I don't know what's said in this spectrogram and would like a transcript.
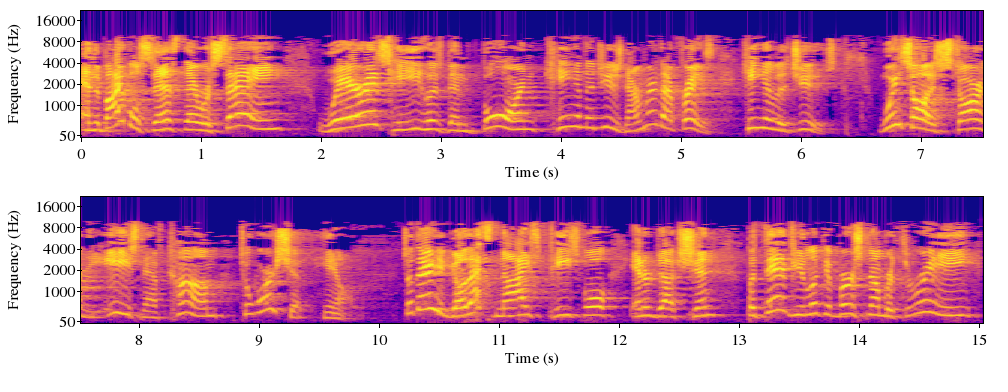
And the Bible says they were saying, where is he who has been born King of the Jews? Now remember that phrase, King of the Jews. We saw his star in the east and have come to worship him. So there you go. That's nice, peaceful introduction. But then if you look at verse number three,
